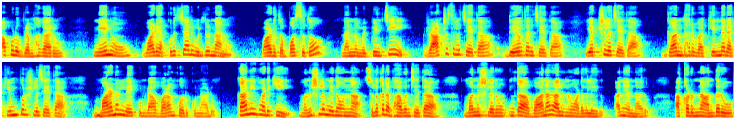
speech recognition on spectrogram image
అప్పుడు బ్రహ్మగారు నేను వాడి అకృత్యాలు వింటున్నాను. వాడు తపస్సుతో నన్ను మెప్పించి రాక్షసుల చేత దేవతల చేత యక్షుల చేత గంధర్వ కిన్నెర కింపురుషుల చేత మరణం లేకుండా వరం కోరుకున్నాడు. కానీ వాడికి మనుషుల మీద ఉన్న చులకన భావం చేత మనుషులను ఇంకా వానరాలను అడగలేదు అని అన్నారు. అక్కడున్న అందరూ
